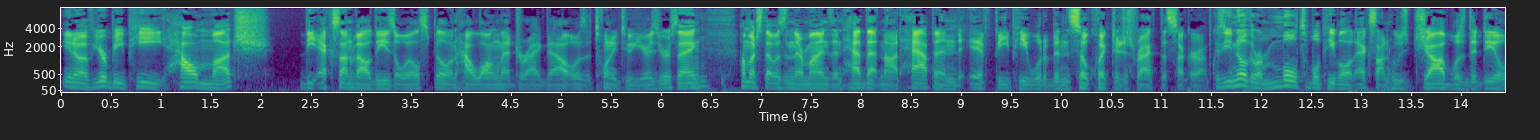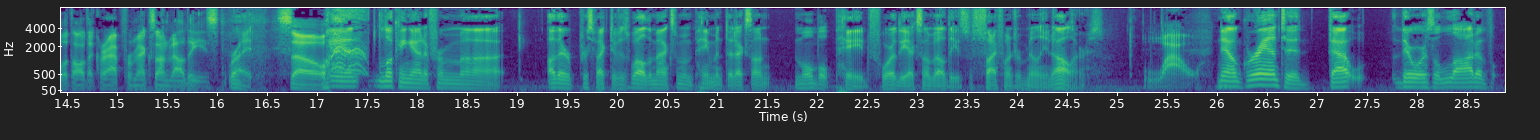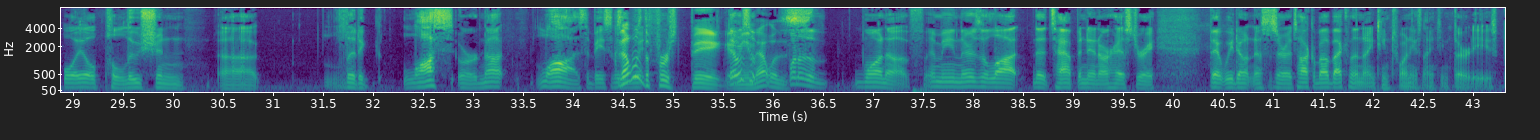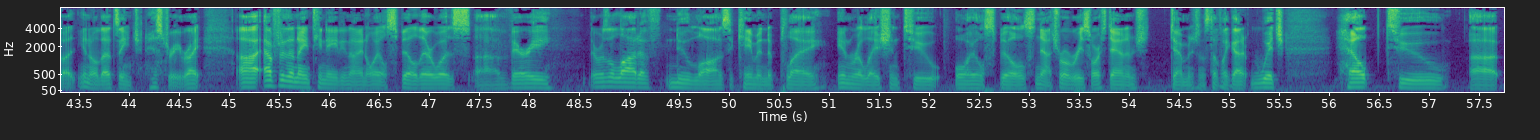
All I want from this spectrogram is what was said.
you know, if you're BP, how much the Exxon Valdez oil spill and how long that dragged out. Was it 22 years you were saying? Mm-hmm. How much that was in their minds, and had that not happened, if BP would have been so quick to just rack the sucker up? Because you know there were multiple people at Exxon whose job was to deal with all the crap from Exxon Valdez. Right. So, and looking at it from uh, other perspective as well, the maximum payment that Exxon Mobil paid for the Exxon Valdez was 500 million dollars. Wow. Now, granted that there was a lot of oil pollution. Uh, litig- loss or not laws that basically that was the first big. That I mean, a, that was one of the one of. I mean, there's a lot that's happened in our history that we don't necessarily talk about back in the 1920s, 1930s, but you know that's ancient history, right? Uh, after the 1989 oil spill, there was uh, very there was a lot of new laws that came into play in relation to oil spills, natural resource damage, damage, and stuff like that, which helped to uh,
